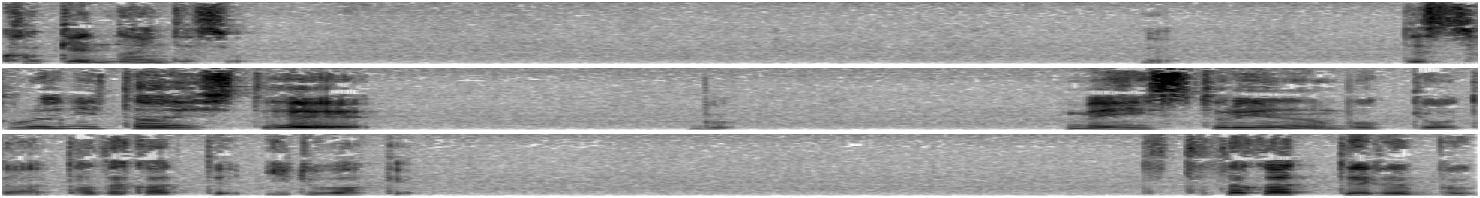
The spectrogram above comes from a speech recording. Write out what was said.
関係ないんですよ、ね、でそれに対してメインストリームの仏教というのは戦っているわけ。戦っている仏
